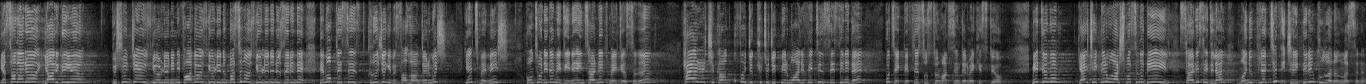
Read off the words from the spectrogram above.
Yasaları, yargıyı, düşünce özgürlüğünün, ifade özgürlüğünün, basın özgürlüğünün üzerinde demokrasiz kılıcı gibi sallandırmış, yetmemiş, kontrol edemediğini internet medyasını, her çıkan ufacık küçücük bir muhalefetin sesini de bu teklifle susturmak, sindirmek istiyor. Medyanın gerçeklere ulaşmasını değil, servis edilen manipülatif içeriklerin kullanılmasını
